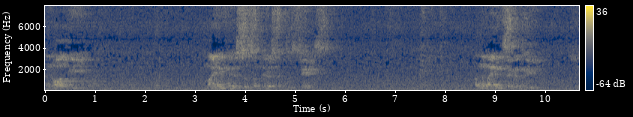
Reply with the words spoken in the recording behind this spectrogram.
and all the mining ministers of the respective states and the mining secretary, Sri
